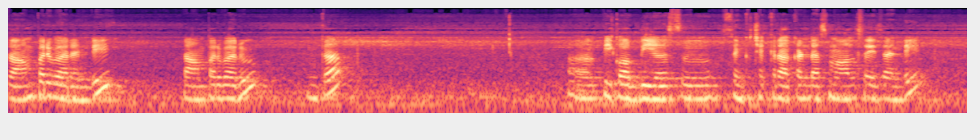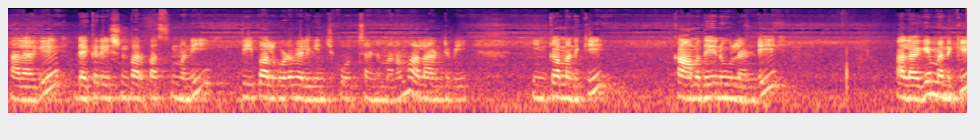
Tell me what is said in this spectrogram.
రామ్ పరివార్ అండి. రామ్ పరివారు ఇంకా పీకాక్ బియర్స్ శంఖచక్ర అఖండ స్మాల్ సైజ్ అండి. అలాగే డెకరేషన్ పర్పస్ మని దీపాలు కూడా వెలిగించుకోవచ్చు అండి మనం అలాంటివి. ఇంకా మనకి కామధేనువులండి. అలాగే మనకి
